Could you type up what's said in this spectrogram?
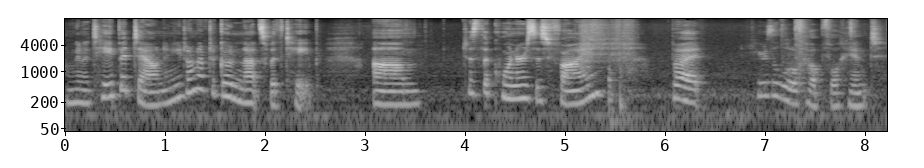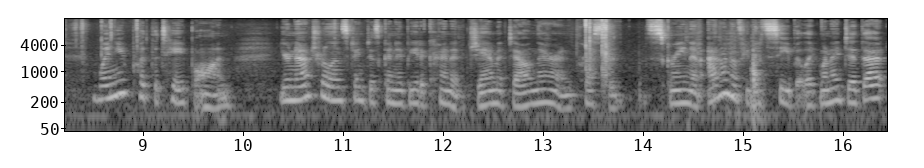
I'm going to tape it down and you don't have to go nuts with tape. Um, just the corners is fine, but here's a little helpful hint. When you put the tape on, your natural instinct is going to be to kind of jam it down there and press the screen. And I don't know if you could see, but like when I did that,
